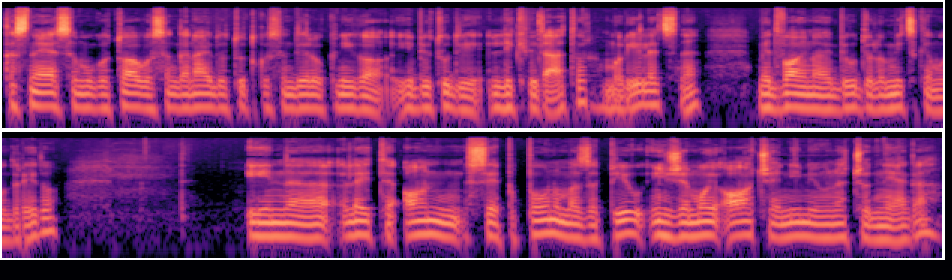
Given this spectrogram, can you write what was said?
kasneje sem ugotovil, sem ga najdel tudi, ko sem delal knjigo, je bil tudi likvidator, morilec, ne? med vojno je bil v Dolomitskem odredu. In, uh, glejte, on se je popolnoma zapil, in že moj oče ni imel nič od njega.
